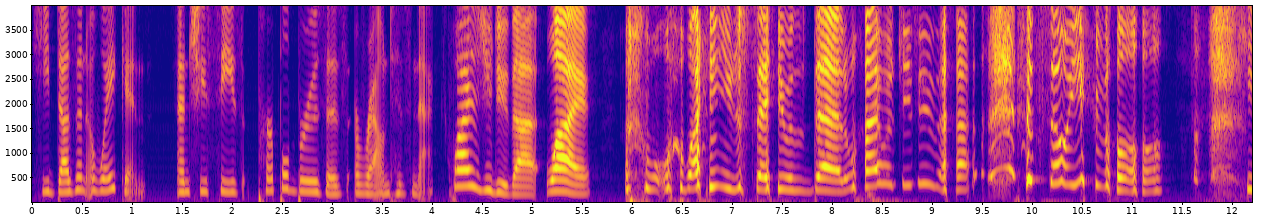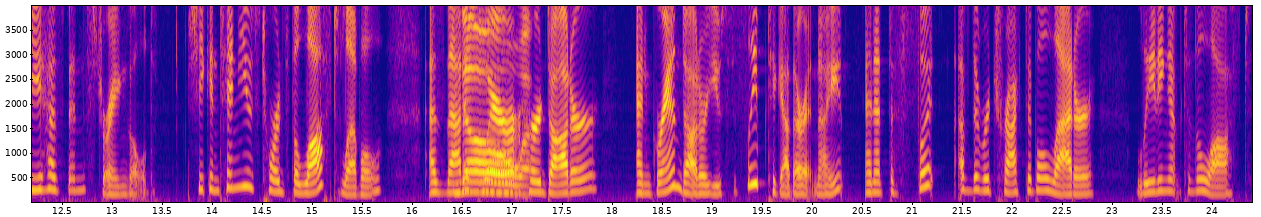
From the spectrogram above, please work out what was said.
he doesn't awaken, and she sees purple bruises around his neck. Why did you do that? Why? Why didn't you just say he was dead? Why would you do that? It's so evil. He has been strangled. She continues towards the loft level, as that is where her daughter and granddaughter used to sleep together at night. And at the foot of the retractable ladder leading up to the loft,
